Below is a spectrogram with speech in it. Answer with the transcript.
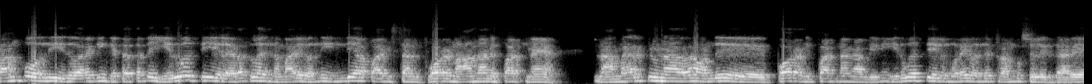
ட்ரம்ப் வந்து இது வரைக்கும் கிட்டத்தட்ட இருபத்தி ஏழு இடத்துல இந்த மாதிரி வந்து இந்தியா பாகிஸ்தான் போரை நான் தான் நிப்பாட்டினேன். நான் மிரட்டினாலதான் வந்து போற நிப்பாட்டினாங்க அப்படின்னு இருபத்தி ஏழு முறை வந்து ட்ரம்ப் சொல்லியிருக்காரு.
